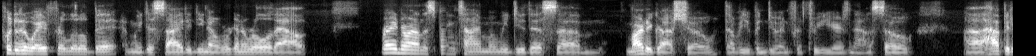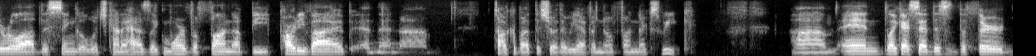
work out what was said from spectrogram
put it away for a little bit and we decided, you know, we're going to roll it out right around the springtime when we do this um, Mardi Gras show that we've been doing for three years now. So uh, happy to roll out this single, which kind of has like more of a fun, upbeat party vibe, and then um, talk about the show that we have at No Fun next week. Um, and like I said, this is the third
